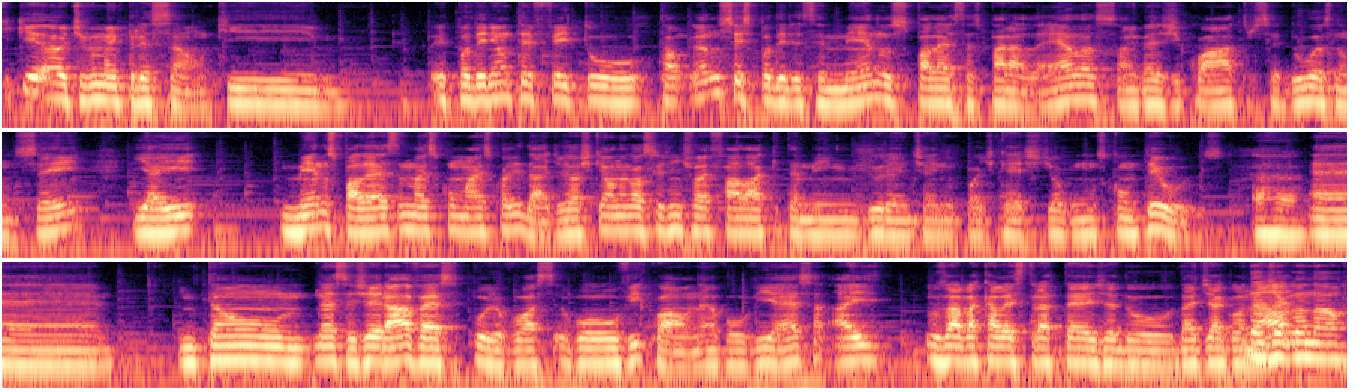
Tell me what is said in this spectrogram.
O que, que eu tive uma impressão? Que poderiam ter feito. tal- Eu não sei se poderia ser menos palestras paralelas, ao invés de quatro, ser duas, não sei. E aí, menos palestras, mas com mais qualidade. Eu acho que é um negócio que a gente vai falar aqui também durante aí no podcast de alguns conteúdos. Aham. É, Então, né, você gerava essa, pô, eu vou, eu vou ouvir qual, né? Eu vou ouvir essa. Aí usava aquela estratégia do, da diagonal. Da diagonal.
